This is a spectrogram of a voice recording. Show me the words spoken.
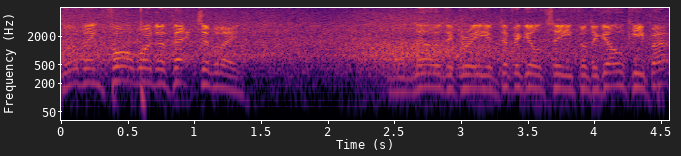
Moving forward effectively. Well, no degree of difficulty for the goalkeeper.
